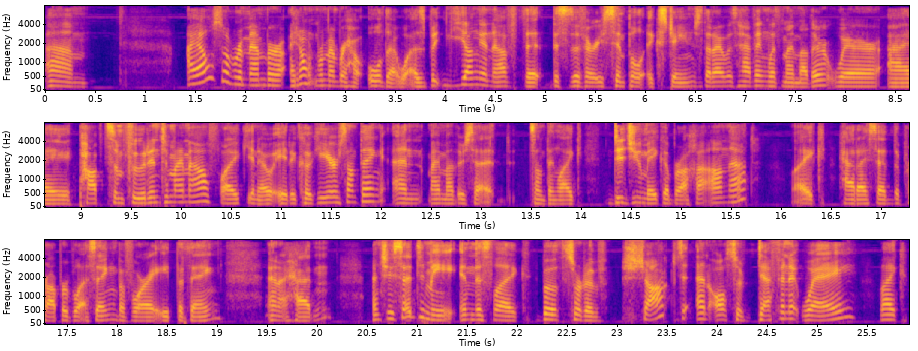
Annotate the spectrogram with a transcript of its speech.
Um, I also remember, I don't remember how old I was, but young enough that this is a very simple exchange that I was having with my mother where I popped some food into my mouth, like, you know, ate a cookie or something. And my mother said something like, Did you make a bracha on that? Like, had I said the proper blessing before I ate the thing? And I hadn't. And she said to me in this, like, both sort of shocked and also definite way, like,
